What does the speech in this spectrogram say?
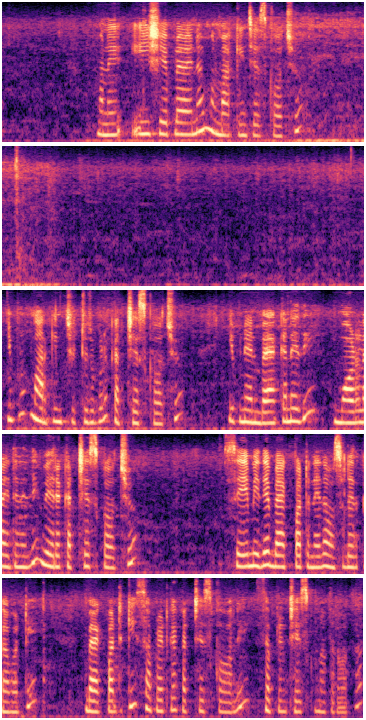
మన ఈ షేప్లో అయినా మనం మార్కింగ్ చేసుకోవచ్చు. ఇప్పుడు మార్కింగ్ చుట్టూరు కూడా కట్ చేసుకోవచ్చు. ఇప్పుడు నేను బ్యాక్ అనేది మోడల్ అయితే అనేది వేరే కట్ చేసుకోవచ్చు. సేమ్ ఇదే బ్యాక్ పార్ట్ అనేది అవసరం లేదు కాబట్టి బ్యాక్ పార్ట్కి సపరేట్గా కట్ చేసుకోవాలి. సపరేట్ చేసుకున్న తర్వాత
